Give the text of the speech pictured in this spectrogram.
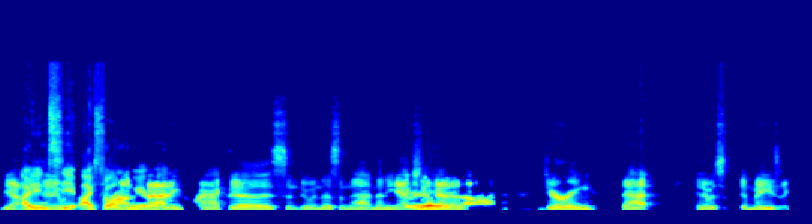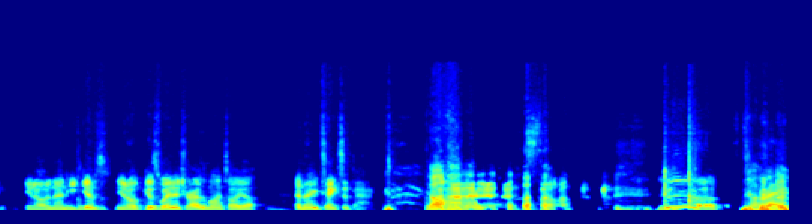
Yeah, I didn't see it. I saw him around wear it. batting practice and doing this and that, and then he actually Really? had it on during that, and it was amazing. You know, and then he gives you know gives way to Charlie Montoyo, and then he takes it back. Oh, So, yeah. all right.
